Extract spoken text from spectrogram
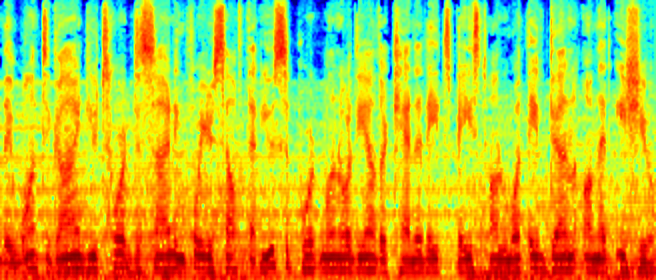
They want to guide you toward deciding for yourself that you support one or the other candidates based on what they've done on that issue.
